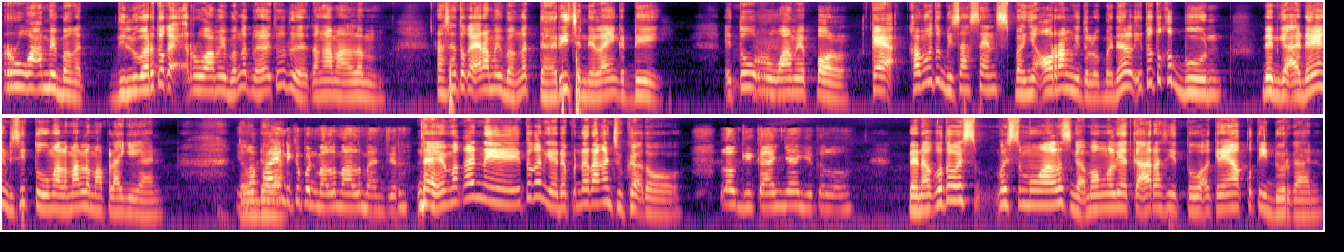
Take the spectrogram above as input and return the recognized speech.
ruame banget. Di luar tuh kayak ruame banget padahal itu udah tengah malam. Rasanya tuh kayak rame banget dari jendela yang gede. Itu ruame pol. Kayak kamu tuh bisa sense banyak orang gitu loh padahal itu tuh kebun. Dan gak ada yang di situ malam-malam apalagi kan Ya, ya ngapain di kebun malam-malam anjir? nah ya makanya itu kan gak ada penerangan juga tuh Logikanya gitu loh. dan aku tuh wes wes males nggak mau ngelihat ke arah situ. Akhirnya aku tidur kan.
